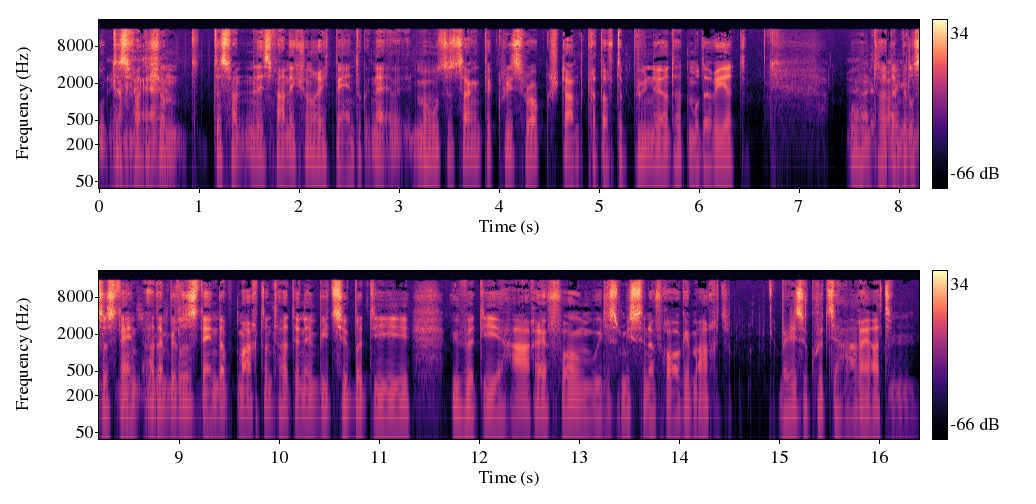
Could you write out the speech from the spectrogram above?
Und Ja, das fand ich schon, das fand, das fand ich schon recht beeindruckend. Nein, man muss so sagen, der Chris Rock stand gerade auf der Bühne und hat moderiert. Ja, Und hat ein, bisschen so Stand, hat ein bisschen so Stand-up gemacht und hat einen Witz über die, über die Haare von Will Smith seiner Frau gemacht, weil er so kurze Haare hat. Mhm.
